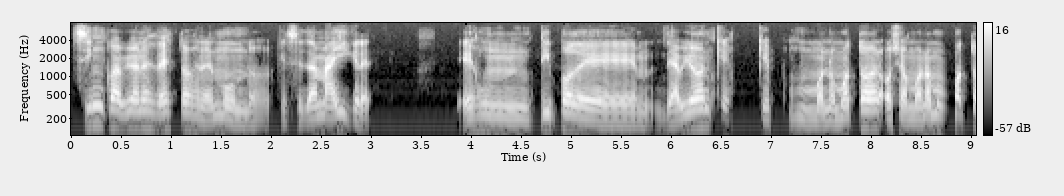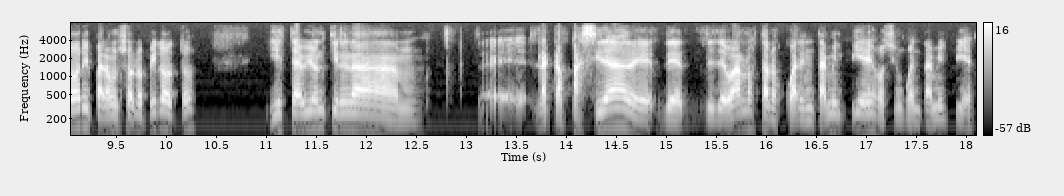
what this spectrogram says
cinco aviones de estos en el mundo, que se llama Igret. Es un tipo de, avión que, es un monomotor, o sea, monomotor y para un solo piloto. Y este avión tiene la, eh, capacidad de llevarlo hasta los 40.000 pies o 50.000 pies.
